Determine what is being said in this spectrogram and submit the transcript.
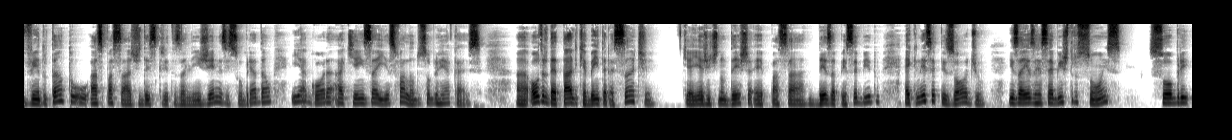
vendo tanto as passagens descritas ali em Gênesis sobre Adão e agora aqui em Isaías falando sobre o rei Acais. Uh, outro detalhe que é bem interessante, que aí a gente não deixa é, passar desapercebido, é que nesse episódio Isaías recebe instruções sobre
